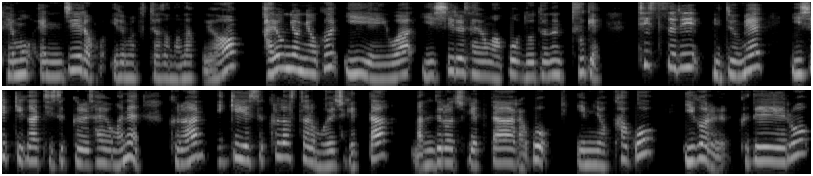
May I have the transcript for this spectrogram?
데모 NG라고 이름을 붙여서 넣어놨고요. 가용 영역은 EA와 EC를 사용하고 노드는 두 개, T3 미디움의 20기가 디스크를 사용하는 그러한 EKS 클러스터를 뭐 해주겠다? 만들어주겠다라고 입력하고 이거를 그대로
